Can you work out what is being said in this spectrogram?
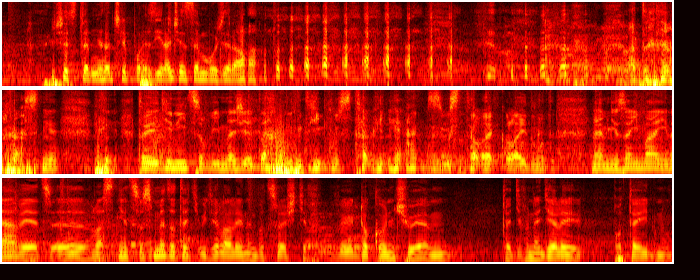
že jste mě začali podezírat, že jsem ožrala. A to je vlastně to jediné, co víme, že tam tý postavy nějak zůstalo jako leitmotiv. Ne, mě zajímá jiná věc. E, vlastně, co jsme to teď udělali, nebo co ještě dokončujeme teď v neděli po týdnu?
